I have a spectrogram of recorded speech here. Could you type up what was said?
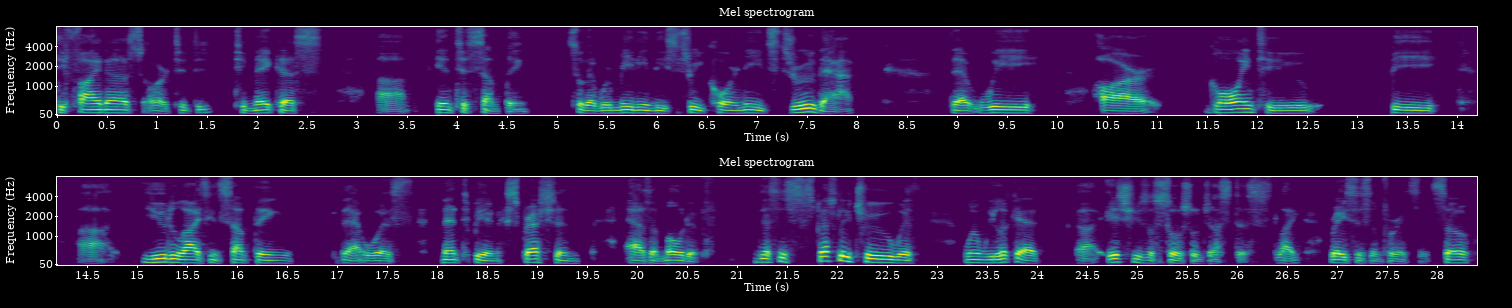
define us or to to make us uh, into something so that we're meeting these three core needs through that that we are going to be uh, utilizing something that was meant to be an expression as a motive. This is especially true with when we look at uh, issues of social justice, like racism, for instance. So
